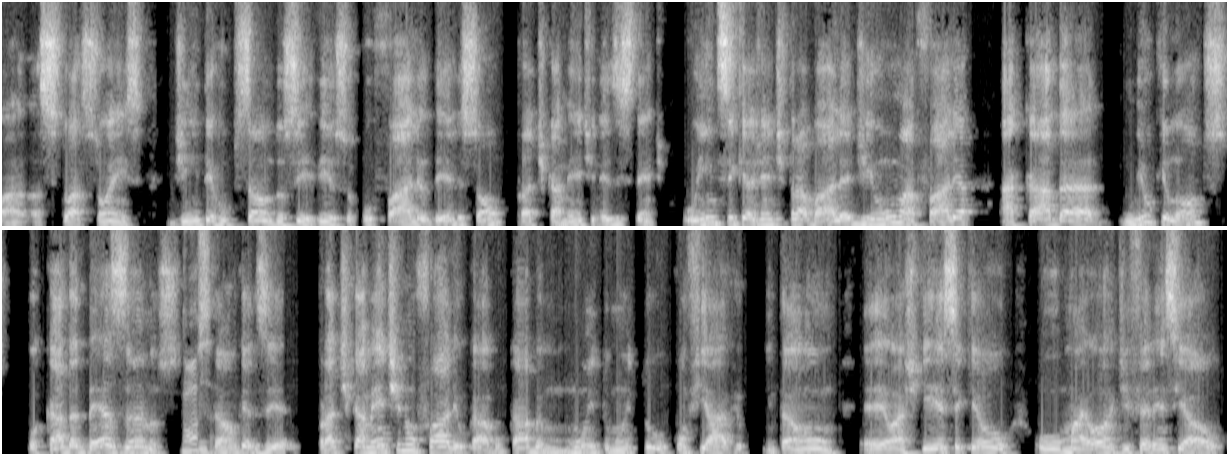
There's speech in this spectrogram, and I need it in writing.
a, as situações de interrupção do serviço por falha dele são praticamente inexistentes. O índice que a gente trabalha é de uma falha a cada mil quilômetros por cada dez anos. Nossa. Então, quer dizer, praticamente não falha o cabo. O cabo é muito, muito confiável. Então, é, eu acho que esse aqui é o, o maior diferencial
